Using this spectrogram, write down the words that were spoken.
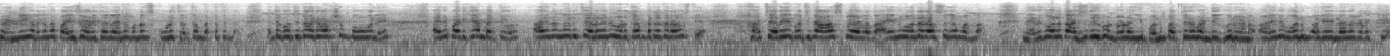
പെണ്ണി കിടക്കുന്ന പൈസ കൊടുക്കാതെ അതിനെ കൊണ്ട് സ്കൂളിൽ ചേർക്കാൻ പറ്റത്തില്ല. എന്റെ കൊച്ചിന്റെ ഒരു വർഷം പോകൂലേ അതിന് പഠിക്കാൻ പറ്റുമോ? അതിനൊന്നും ഒരു ചെലവിന് കൊടുക്കാൻ പറ്റാത്തൊരവസ്ഥയാണ് ആ ചെറിയ കൊച്ചിന് ആസ്മയുള്ളത്. അതിന് പോലും ഒരു അസുഖം വന്നാൽ നെടുകോലത്ത് ആശുപത്രി കൊണ്ടുപോകണമെങ്കിൽ പോലും പത്ത് രൂപ വണ്ടി കൂലി വേണം. അതിന് പോലും വകയില്ലാതെ കിടക്കുക.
